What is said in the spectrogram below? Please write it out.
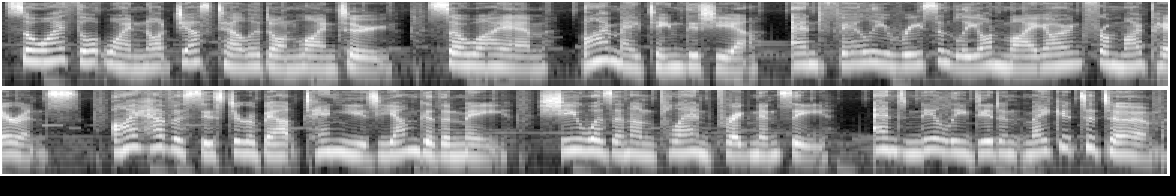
So I thought why not just tell it online too. So I am. I'm 18 this year, and fairly recently on my own from my parents. I have a sister about 10 years younger than me. She was an unplanned pregnancy, and nearly didn't make it to term.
